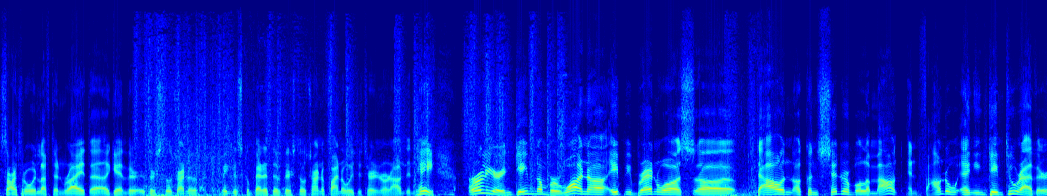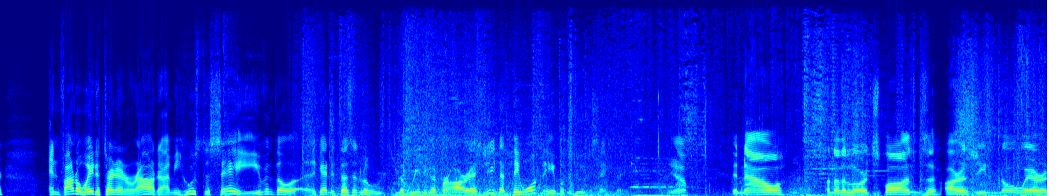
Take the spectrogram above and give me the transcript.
start throwing left and right. Uh, again, they're they're still trying to make this competitive. They're still trying to find a way to turn it around. And hey, earlier in game number one, uh, AP Bren was uh, down a considerable amount and found a w- and in game two rather and found a way to turn it around. I mean, who's to say, even though, again, it doesn't look, look really good for RSG, that they won't be able to do the same thing. Yep. And now another Lord spawns. RSG nowhere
